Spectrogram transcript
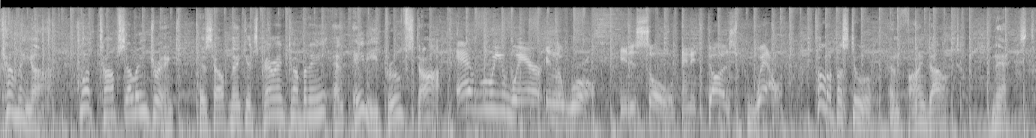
Coming up, what top selling drink has helped make its parent company an 80 proof stock? Everywhere in the world it is sold, and it does well. Pull up a stool and find out next.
